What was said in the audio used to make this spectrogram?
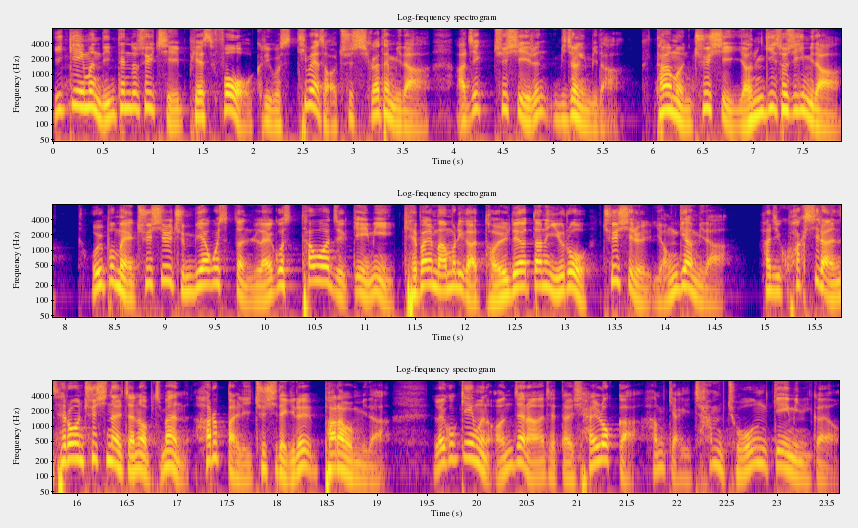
이 게임은 Nintendo Switch, PS4 그리고 Steam에서 출시가 됩니다. 아직 출시일은 미정입니다. 다음은 출시 연기 소식입니다. 올 봄에 출시를 준비하고 있었던 LEGO Star Wars 게임이 개발 마무리가 덜 되었다는 이유로 출시를 연기합니다. 아직 확실한 새로운 출시 날짜는 없지만 하루빨리 출시되기를 바라봅니다. LEGO 게임은 언제나 제 딸 샬롯과 함께하기 참 좋은 게임이니까요.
